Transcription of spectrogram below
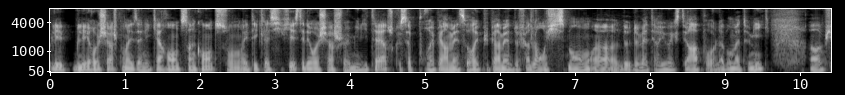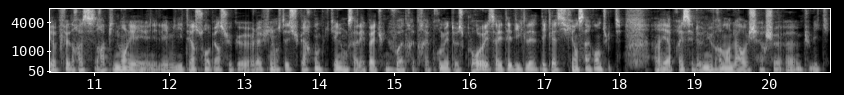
les, les recherches pendant les années 40, 50 ont été classifiées, c'était des recherches militaires parce que ça pourrait permettre, ça aurait pu permettre de faire de l'enrichissement euh, de, matériaux, etc. pour la bombe atomique. Euh, puis fait, rapidement, les, militaires se sont aperçus que la fusion c'était super compliqué, donc ça allait pas être une voie très très prometteuse pour eux, et ça a été déclassifié en 58. Hein, et après, c'est devenu vraiment de la recherche euh, publique.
